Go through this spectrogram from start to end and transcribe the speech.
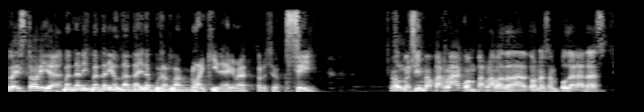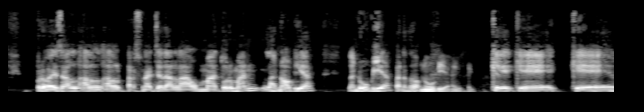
la història Van tenir, van tenir el detall de posar-la en blanc i negre, per això. Sí. El Magín va parlar quan parlava de dones empoderades, però és el, el, el personatge de la Uma Thurman, la nòvia, la núvia, perdó, Núvia, exacte. Que, que, que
